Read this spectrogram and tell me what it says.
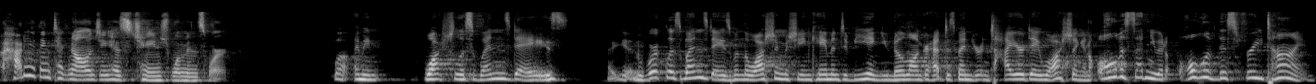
How do you think technology has changed women's work? Well, I mean, washless Wednesdays, workless Wednesdays, when the washing machine came into being, you no longer had to spend your entire day washing, and all of a sudden you had all of this free time.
